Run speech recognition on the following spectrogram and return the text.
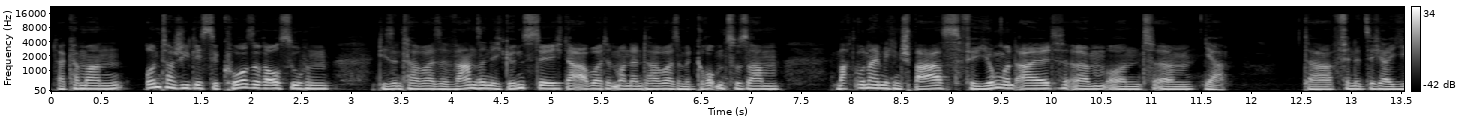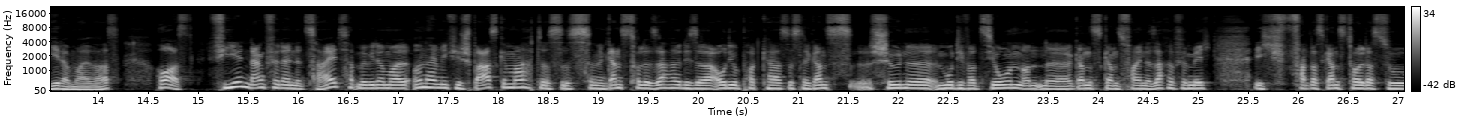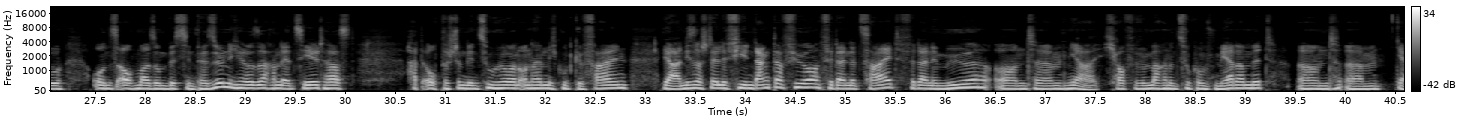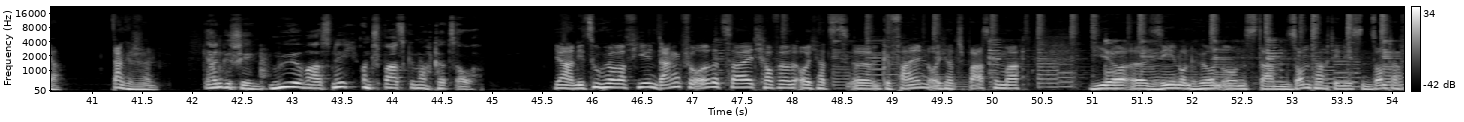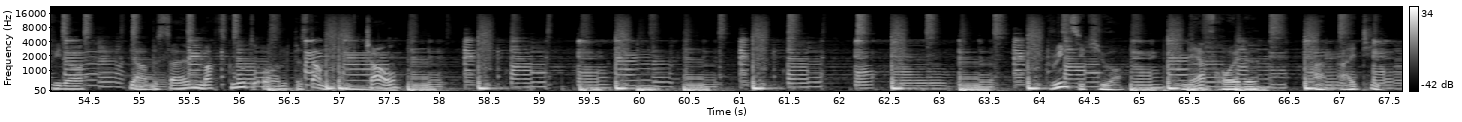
Da kann man unterschiedlichste Kurse raussuchen. Die sind teilweise wahnsinnig günstig. Da arbeitet man dann teilweise mit Gruppen zusammen. Macht unheimlichen Spaß für jung und alt. Ähm, und ähm, ja, da findet sicher jeder mal was. Horst, vielen Dank für deine Zeit. Hat mir wieder mal unheimlich viel Spaß gemacht. Das ist eine ganz tolle Sache. Dieser Audiopodcast ist eine ganz äh, schöne Motivation und eine ganz, ganz feine Sache für mich. Ich fand das ganz toll, dass du uns auch mal so ein bisschen persönlichere Sachen erzählt hast. Hat auch bestimmt den Zuhörern unheimlich gut gefallen. Ja, an dieser Stelle vielen Dank dafür, für deine Zeit, für deine Mühe und ähm, ja, ich hoffe, wir machen in Zukunft mehr damit und ähm, ja, Dankeschön. Gern geschehen. Mühe war es nicht und Spaß gemacht hat's auch. Ja, an die Zuhörer vielen Dank für eure Zeit. Ich hoffe, euch hat's äh, gefallen, euch hat's Spaß gemacht. Wir äh, sehen und hören uns dann Sonntag, den nächsten Sonntag wieder. Ja, bis dahin, macht's gut und bis dann. Ciao. Green Secure. Mehr Freude an IT.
